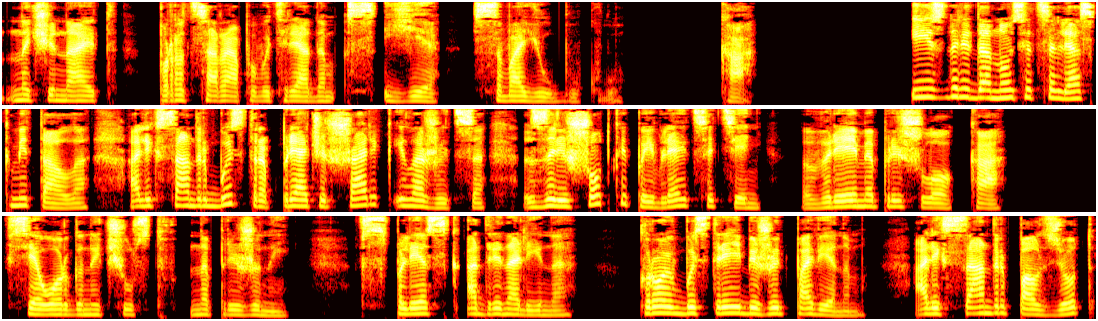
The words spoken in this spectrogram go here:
начинает процарапывать рядом с «Е» свою букву — «К». Издали доносится лязг металла. Александр быстро прячет шарик и ложится. За решеткой появляется тень. Время пришло, К. Все органы чувств напряжены. Всплеск адреналина. Кровь быстрее бежит по венам. Александр ползет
